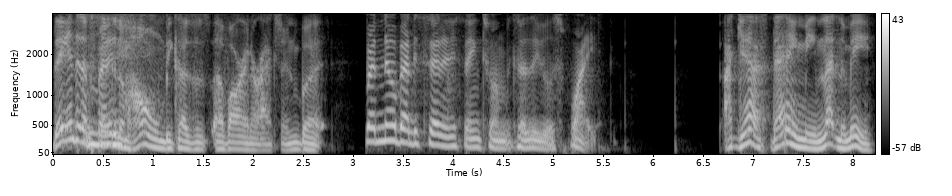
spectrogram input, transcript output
They ended up sending him home because of our interaction, but But nobody said anything to him because he was white. I guess that ain't mean nothing to me.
